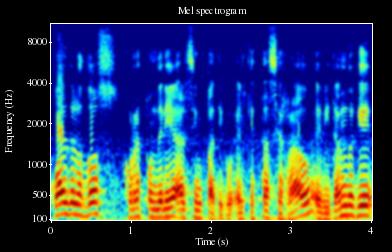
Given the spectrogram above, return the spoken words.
¿cuál de los dos correspondería al simpático? ¿El que está cerrado, evitando que,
